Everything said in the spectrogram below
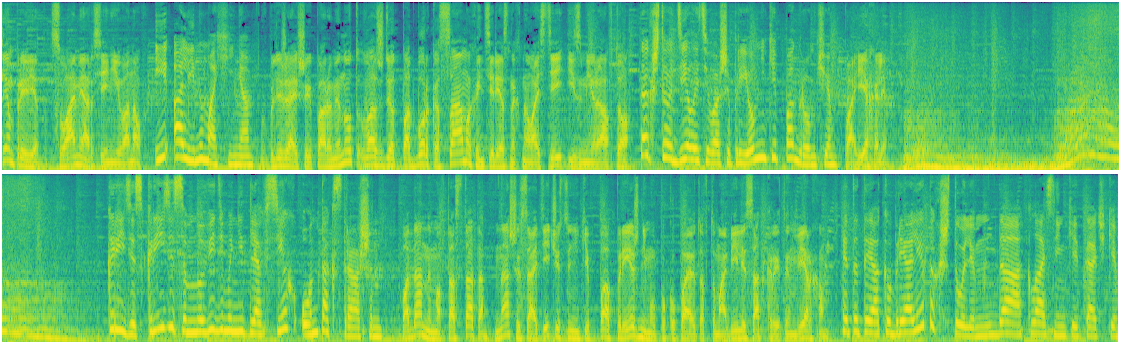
Всем привет! С вами Арсений Иванов. И Алина Махиня. В ближайшие пару минут вас ждет подборка самых интересных новостей из мира авто. Так что делайте ваши приемники погромче. Поехали! Кризис кризисом, но, видимо, не для всех он так страшен. По данным автостата, наши соотечественники по-прежнему покупают автомобили с открытым верхом. Это ты о кабриолетах, что ли? Да, классненькие тачки.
